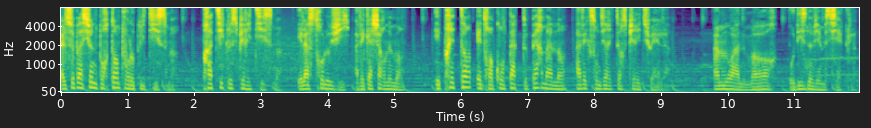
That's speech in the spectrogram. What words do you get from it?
Elle se passionne pourtant pour l'occultisme, pratique le spiritisme et l'astrologie avec acharnement et prétend être en contact permanent avec son directeur spirituel, un moine mort au XIXe siècle.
